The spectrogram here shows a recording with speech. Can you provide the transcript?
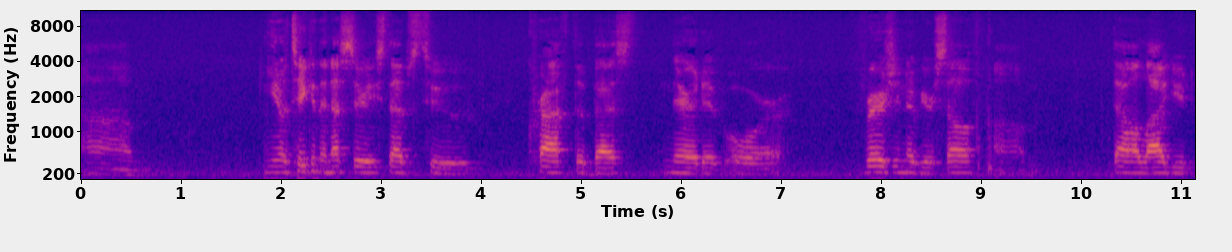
um, you know, taking the necessary steps to craft the best narrative or version of yourself. That'll allow you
